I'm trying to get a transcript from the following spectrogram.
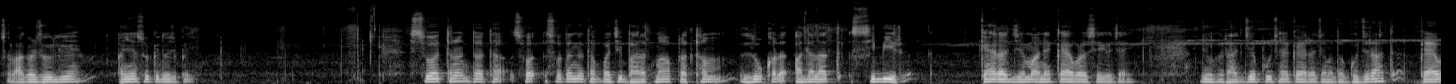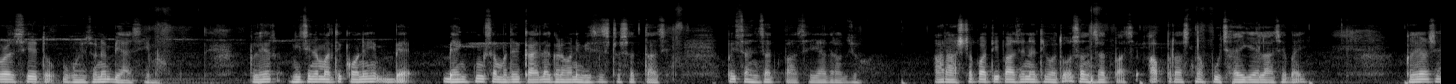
ચલો આગળ જોઈ લઈએ. અહીંયા શું કીધું છે ભાઈ? સ્વતંત્રતા સ્વ સ્વતંત્રતા પછી ભારતમાં પ્રથમ લોક અદાલત શિબિર કયા રાજ્યમાં અને કયા વર્ષે યોજાઈ? જો રાજ્ય પૂછાય કયા રાજ્યમાં, તો ગુજરાત કયા વર્ષે? તો ઓગણીસો ને બ્યાસીમાં. ક્લિયર નીચેનામાંથી કોને બે બેન્કિંગ સંબંધિત કાયદા ઘડવાની વિશિષ્ટ સત્તા છે? ભાઈ, સંસદ પાસે, યાદ રાખજો. આ રાષ્ટ્રપતિ પાસે નથી હોતો, સંસદ પાસે. આ પ્રશ્ન પૂછાઈ ગયેલા છે ભાઈ. ક્લિયર છે?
